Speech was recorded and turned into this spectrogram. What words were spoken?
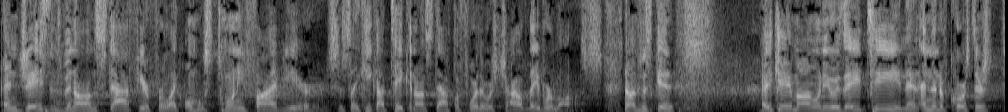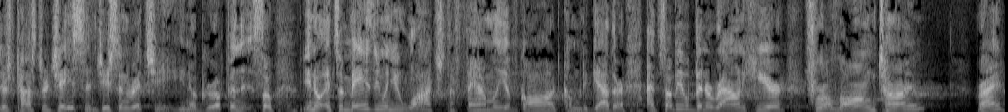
And Jason's been on staff here for like almost 25 years. It's like he got taken on staff before there was child labor laws. No, I'm just kidding. He came on when he was 18. And, and, then, of course, there's, there's Pastor Jason, Jason Ritchie, you know, grew up in this. So, you know, it's amazing when you watch the family of God come together. And some people have been around here for a long time, right?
